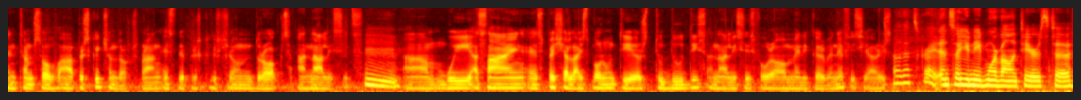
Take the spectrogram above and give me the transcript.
in terms of uh, prescription drugs plan is the prescription drugs analysis. Mm. Um, we assign uh, specialized volunteers to do this analysis for our Medicare beneficiaries. Oh, that's great. And so you need more volunteers to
